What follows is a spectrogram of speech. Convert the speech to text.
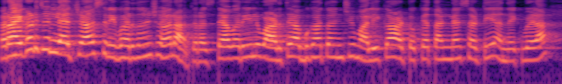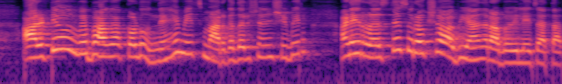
रायगड जिल्ह्याच्या श्रीवर्धन शहरात रस्त्यावरील वाढत्या अपघातांची मालिका आटोक्यात आणण्यासाठी अनेक वेळा आरटीओ विभागाकडून नेहमीच मार्गदर्शन शिबिर आणि रस्ते सुरक्षा अभियान राबविले जातात.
